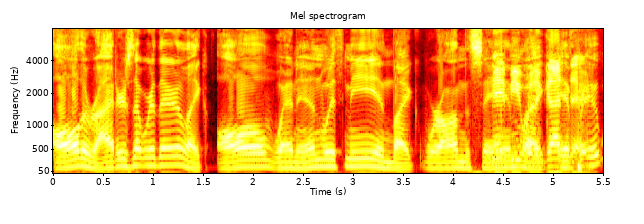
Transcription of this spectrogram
all the riders that were there, like all went in with me and like were on the same, Maybe you would've like, got it, there. it,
